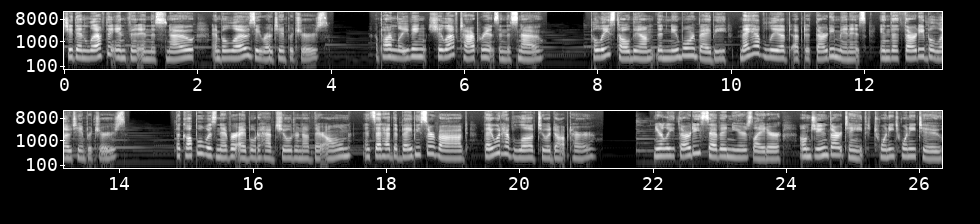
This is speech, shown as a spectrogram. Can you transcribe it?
She then left the infant in the snow and below zero temperatures. Upon leaving, she left tire prints in the snow. Police told them the newborn baby may have lived up to 30 minutes in the 30 below temperatures. The couple was never able to have children of their own and said had the baby survived, they would have loved to adopt her. Nearly 37 years later, on June 13, 2022,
